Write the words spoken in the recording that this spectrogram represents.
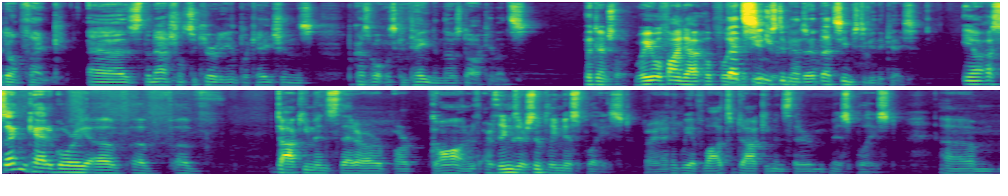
I don't think, as the national security implications because of what was contained in those documents. Potentially, we will find out. Hopefully, in That the seems future, to be the that seems to be the case. you know a second category of, of, of documents that are, are gone are things that are simply misplaced right i think we have lots of documents that are misplaced um,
